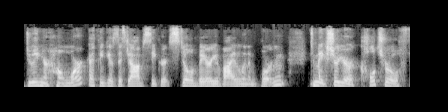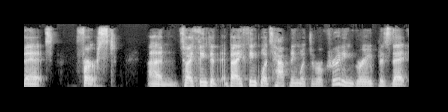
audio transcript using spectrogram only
doing your homework i think as a job seeker it's still very vital and important to make sure you're a cultural fit first um, so i think that but i think what's happening with the recruiting group is that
